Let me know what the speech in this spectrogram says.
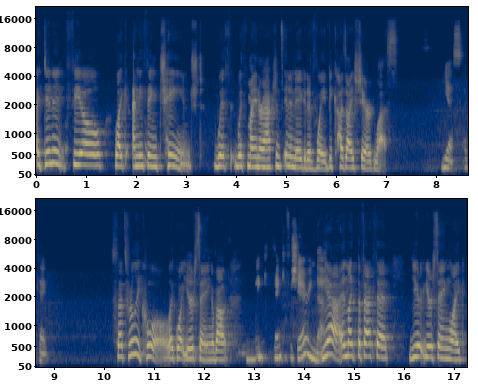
I didn't feel like anything changed with with my interactions in a negative way because I shared less. Yes. Okay. So that's really cool. Like what you're saying about. Thank, thank you for sharing that. Yeah, and like the fact that you're you're saying like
